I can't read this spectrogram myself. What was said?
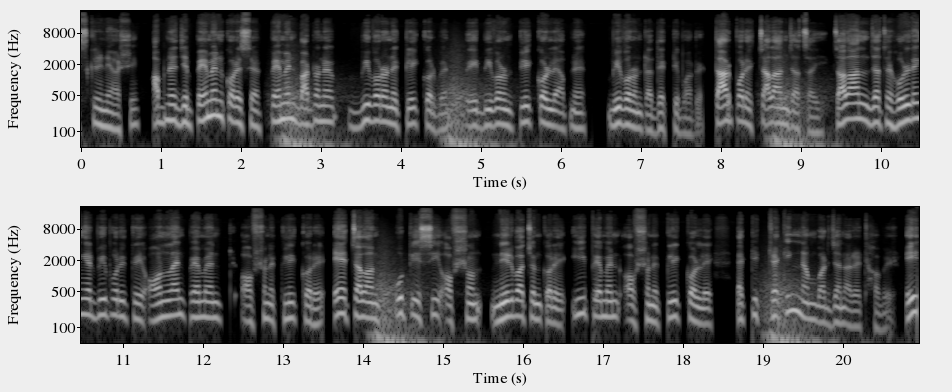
স্ক্রিনে আসি। আপনি যে পেমেন্ট করেছেন পেমেন্ট বাটনে বিবরণে ক্লিক করবেন। এই বিবরণ ক্লিক করলে আপনি বিবরণটা দেখতে পাবে। তারপরে চালান যাচাই। চালান যাচাই হোল্ডিং এর বিপরীতে অনলাইন পেমেন্ট অপশনে ক্লিক করে এ চালান ওটিসি অপশন নির্বাচন করে ই পেমেন্ট অপশনে ক্লিক করলে একটি ট্র্যাকিং নাম্বার জেনারেট হবে। এই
